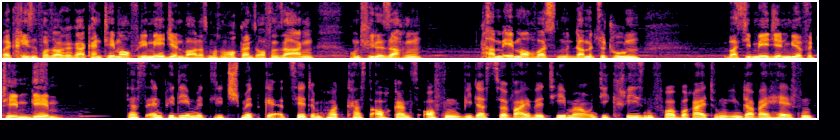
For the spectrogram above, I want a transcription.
weil Krisenvorsorge gar kein Thema auch für die Medien war. Das muss man auch ganz offen sagen. Und viele Sachen haben eben auch was damit zu tun, was die Medien mir für Themen geben. Das NPD-Mitglied Schmidtke erzählt im Podcast auch ganz offen, wie das Survival-Thema und die Krisenvorbereitung ihm dabei helfen,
